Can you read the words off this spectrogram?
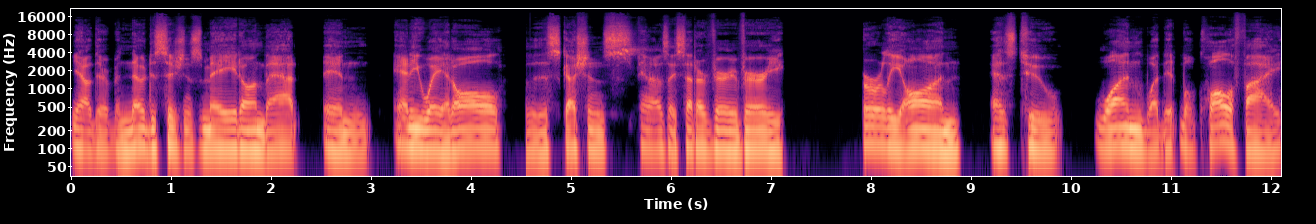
you know, there have been no decisions made on that in any way at all. The discussions, you know, as I said, are very, very early on as to one, what it will qualify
